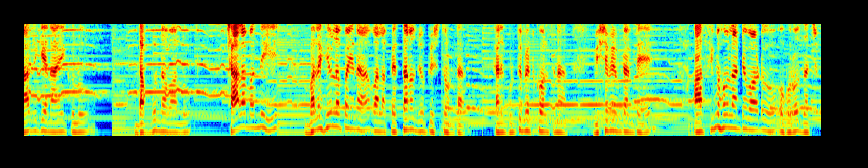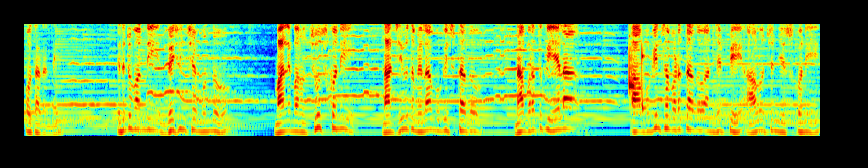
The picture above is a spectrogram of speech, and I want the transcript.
రాజకీయ నాయకులు డబ్బున్న వాళ్ళు చాలామంది బలహీనుల పైన వాళ్ళ పెత్తనం చూపిస్తూ ఉంటారు కానీ గుర్తుపెట్టుకోవాల్సిన విషయం ఏమిటంటే ఆ సింహం లాంటి వాడు ఒకరోజు చచ్చిపోతాడండి. ఎదుటి వాడిని ద్వేషించే ముందు మనల్ని మనం చూసుకొని నా జీవితం ఎలా ముగిస్తుందో నా బ్రతుకు ఎలా ఆ ముగించబడుతుందో అని చెప్పి ఆలోచన చేసుకొని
